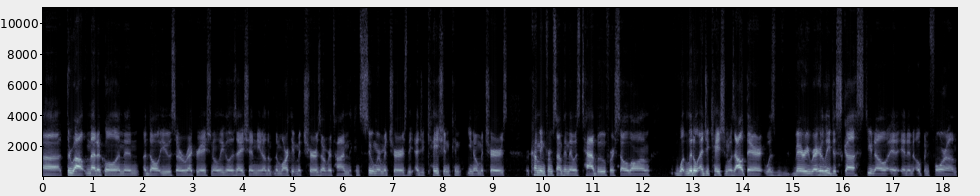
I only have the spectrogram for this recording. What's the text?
uh, throughout medical and then adult use or recreational legalization. You know, the, the market matures over time, the consumer matures, the education can, you know, matures. We're coming from something that was taboo for so long. What little education was out there was very rarely discussed, you know, in, in an open forum.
